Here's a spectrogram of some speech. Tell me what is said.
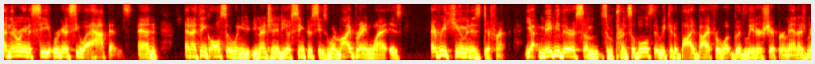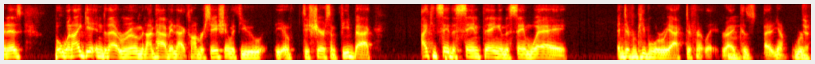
and then we're going to see we're going to see what happens. And and I think also when you, you mentioned idiosyncrasies, where my brain went is every human is different. Yeah, maybe there are some some principles that we could abide by for what good leadership or management is. But when I get into that room and I'm having that conversation with you, you know, to share some feedback, I can say the same thing in the same way, and different people will react differently, right? Hmm. Because uh, you know we're Yeah.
